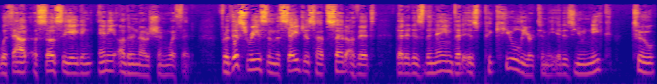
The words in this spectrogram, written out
without associating any other notion with it. For this reason, the sages have said of it that it is the name that is peculiar to me. It is unique to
